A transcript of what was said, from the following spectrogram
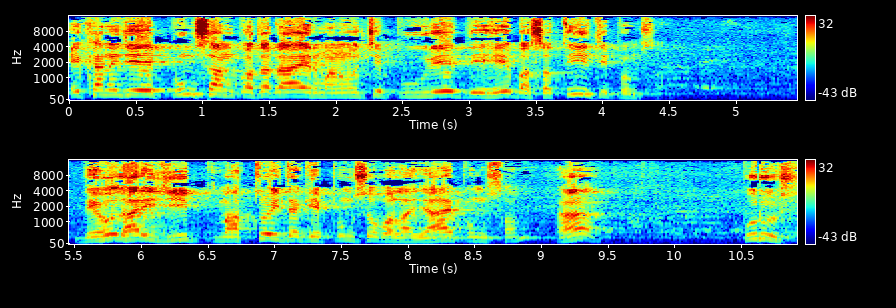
এখানে যে পুংসাম কথাটা, এর মানে হচ্ছে পুরে দেহে বসতি ইতি পুংস দেহধারী জীব মাত্রই তাকে পুংস বলা যায়, পুংসম হ্যাঁ? পুরুষ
